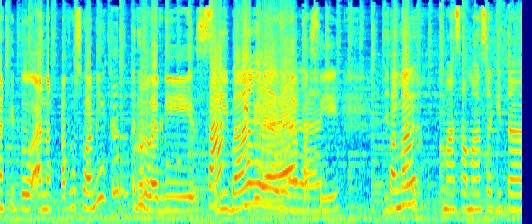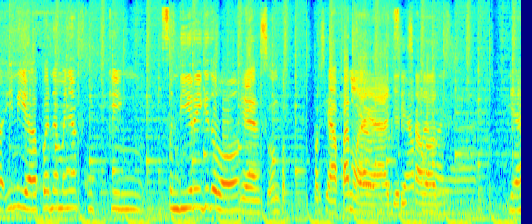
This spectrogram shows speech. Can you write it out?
enak itu anak atau suami kan Aduh, lebih sakit banget ya, ya. kan? pasti. Jadi sama masa-masa kita ini ya apa namanya cooking sendiri gitu loh. Yes untuk persiapan lah ya, jadi persiapan calon. lah ya. ya.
